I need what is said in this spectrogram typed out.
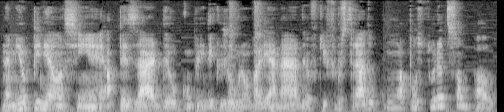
Na minha opinião, assim, é, apesar de eu compreender que o jogo não valia nada, eu fiquei frustrado com a postura do São Paulo.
